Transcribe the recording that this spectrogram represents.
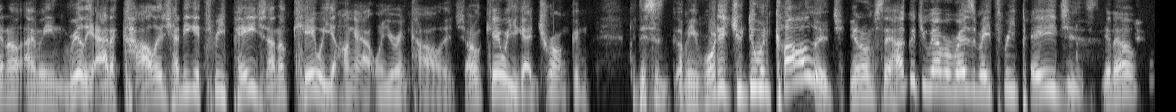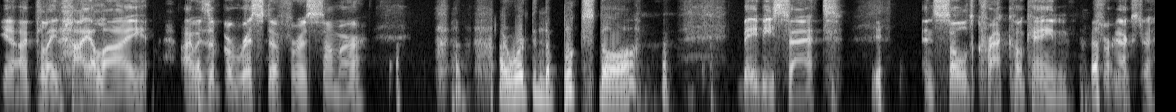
I don't, I mean, really, out of college, how do you get three pages? I don't care where you hung out when you're in college. I don't care where you got drunk. And but this is, I mean, what did you do in college? You know what I'm saying? How could you have a resume three pages? You know? Yeah, I played high I was a barista for a summer. I worked in the bookstore. babysat Yeah. and sold crack cocaine for extra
